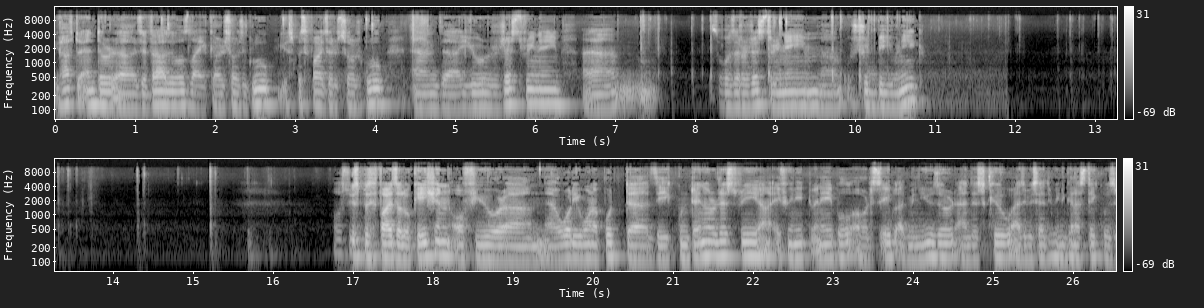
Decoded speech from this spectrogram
you have to enter uh, the values like resource group you specify the resource group and uh, your registry name. Um, so the registry name um, should be unique Also specify the location of your um, uh, where you want to put uh, the container registry uh, if you need to enable or disable admin user and the SKU as we said we're gonna stick with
